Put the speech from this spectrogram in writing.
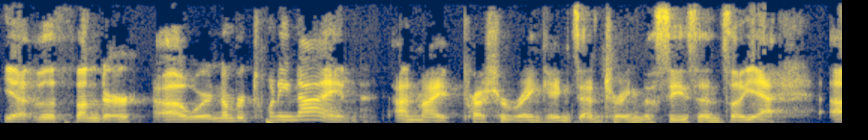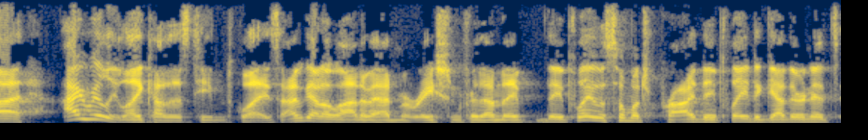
Yeah, the Thunder uh, were number 29 on my pressure rankings entering the season. So yeah, uh, I really like how this team plays. I've got a lot of admiration for them. They they play with so much pride. They play together, and it's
